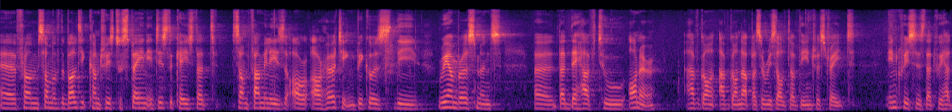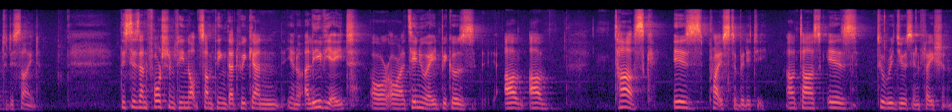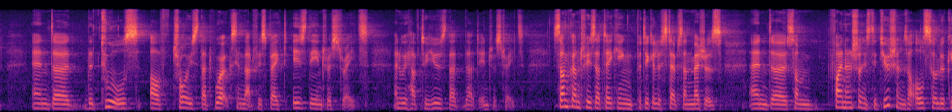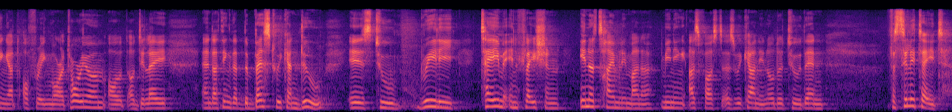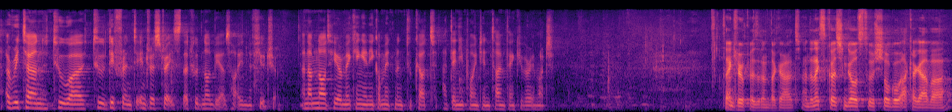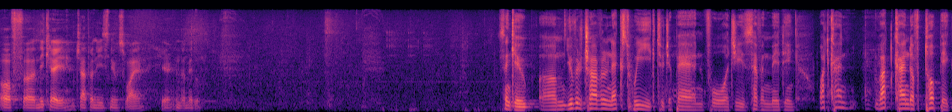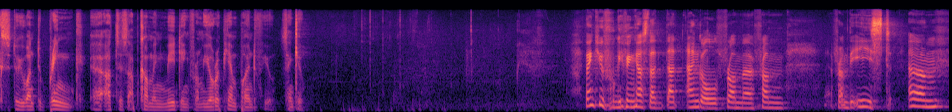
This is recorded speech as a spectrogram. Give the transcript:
uh, from some of the Baltic countries to Spain, it is the case that some families are, are hurting because the reimbursements uh, that they have to honor have gone, have gone up as a result of the interest rate increases that we had to decide. This is unfortunately not something that we can you know, alleviate or, or attenuate because our, our task is price stability. Our task is to reduce inflation. And uh, the tools of choice that works in that respect is the interest rates. And we have to use that, that interest rates. Some countries are taking particular steps and measures, and uh, some financial institutions are also looking at offering moratorium or, or delay. And I think that the best we can do is to really tame inflation in a timely manner, meaning as fast as we can in order to then facilitate a return to, uh, to different interest rates that would not be as high in the future. And I'm not here making any commitment to cut at any point in time. Thank you very much. Thank you, President Lagarde. And the next question goes to Shogo Akagawa of uh, Nikkei, Japanese newswire, here in the middle. Thank you. Um, you will travel next week to Japan for G7 meeting. What kind, what kind of topics do you want to bring uh, at this upcoming meeting from European point of view? Thank you. Thank you for giving us that, that angle from, uh, from, from the East. Um,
